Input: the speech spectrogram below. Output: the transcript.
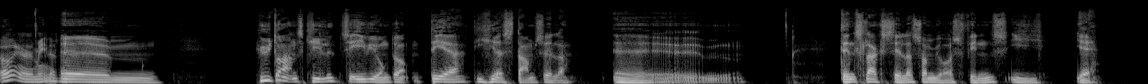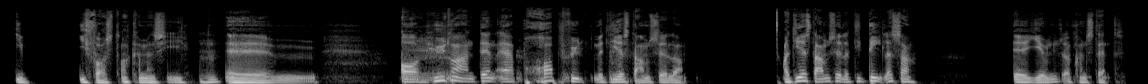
Åh, oh, jeg mener det. Øhm, hydrans kilde til evig ungdom, det er de her stamceller. Øhm, den slags celler, som jo også findes i, ja, i, i fostre, kan man sige. Mhm. Øhm, og hydran, den er propfyldt med de her stamceller. Og de her stamceller, de deler sig øh, jævnligt og konstant.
